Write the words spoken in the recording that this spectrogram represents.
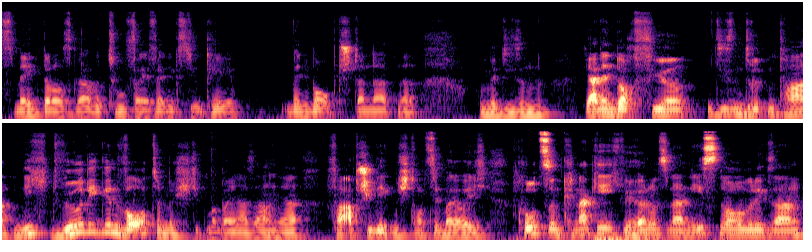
Smackdown-Ausgabe 2.5 NXT UK, wenn überhaupt Standard, ne? Und mit diesem ja denn doch für diesen dritten Part nicht würdigen Worte, möchte ich mal beinahe sagen, ja, verabschiede ich mich trotzdem bei euch. Kurz und knackig, wir hören uns in der nächsten Woche, würde ich sagen.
